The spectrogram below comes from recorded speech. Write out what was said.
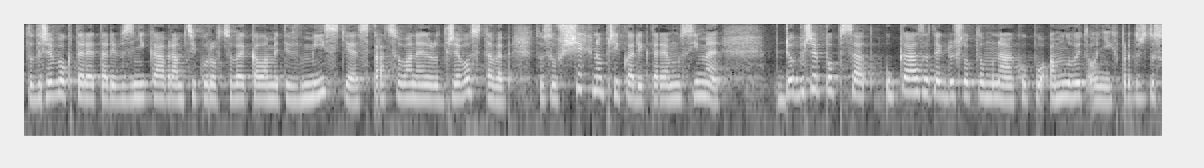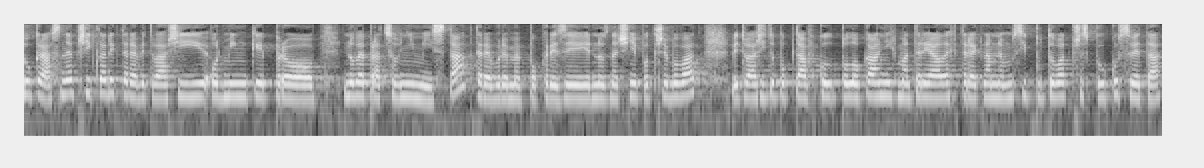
to dřevo, které tady vzniká v rámci kůrovcové kalamity v místě, zpracované do dřevostaveb. To jsou všechno příklady, které musíme dobře popsat, ukázat, jak došlo k tomu nákupu a mluvit o nich, protože to jsou krásné příklady, které vytváří podmínky pro nové pracovní místa, které budeme po krizi jednoznačně potřebovat. Vytváří to poptávku po lokálních materiálech, které k nám nemusí putovat přes půlku světa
